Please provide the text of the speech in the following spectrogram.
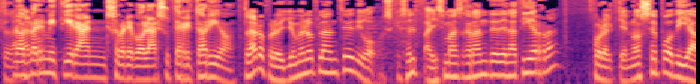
claro. no permitieran sobrevolar su territorio. Claro, pero yo me lo planteo y digo, es que es el país más grande de la Tierra por el que no se podía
